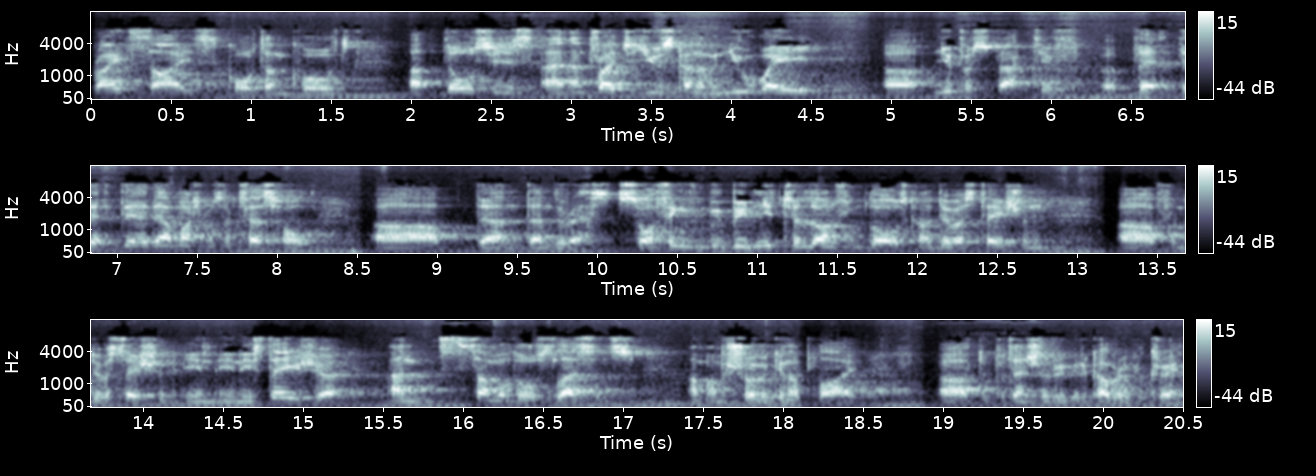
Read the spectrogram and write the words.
right size, quote unquote, uh, those cities, and, and try to use kind of a new way uh, new perspective, uh, they, they, they, are much more successful uh, than, than the rest. So I think we, we, need to learn from those kind of devastation, uh, from devastation in, in East Asia, and some of those lessons I'm, I'm sure we can apply to potential re- recovery of Ukraine.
